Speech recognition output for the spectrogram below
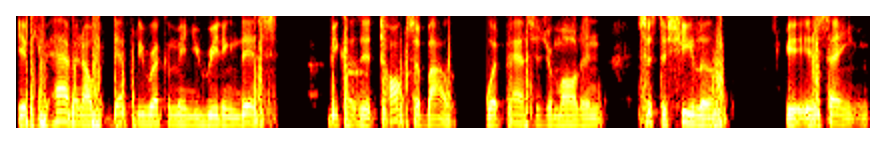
if you haven't, I would definitely recommend you reading this because it talks about what Pastor Jamal and Sister Sheila is saying.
